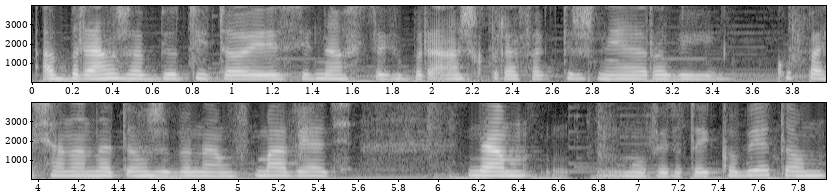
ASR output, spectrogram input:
a branża beauty to jest jedna z tych branż, która faktycznie robi kupę siana na tym, żeby nam wmawiać, nam, mówię tutaj kobietom,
